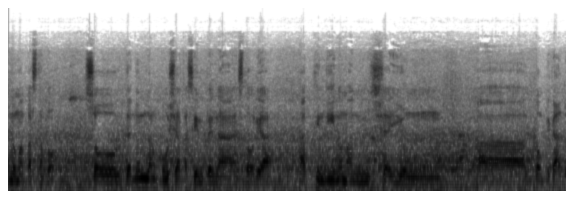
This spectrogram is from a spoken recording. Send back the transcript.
lumampas na po. So, ganun lang po siya kasimple na storya at hindi naman siya yung ah, komplikado.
